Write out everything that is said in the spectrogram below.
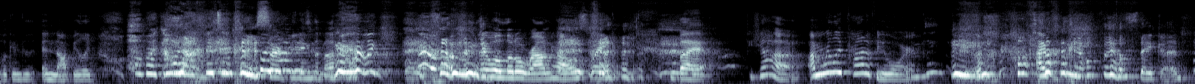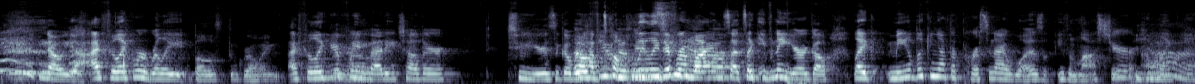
public and, and not be like, oh my god, it's a You start beating them up. like we do a little roundhouse, like. But yeah, I'm really proud of you, Lauren. I hopefully I'll stay good. no, yeah, I feel like we're really both growing. I feel like if we met each other two years ago, we'd Oh, have completely different yeah. mindsets. Like even a year ago, like me looking at the person I was even last year, I'm like,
